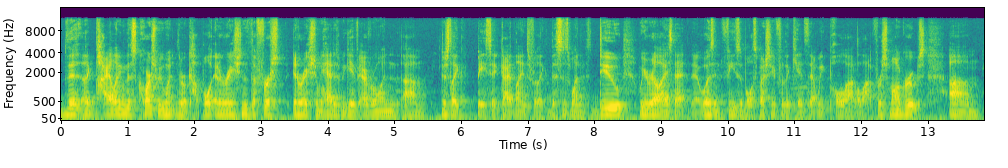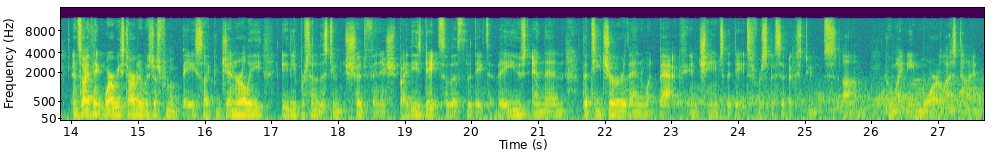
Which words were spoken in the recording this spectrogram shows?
this, like piloting this course, we went through a couple iterations. The first iteration we had is we gave everyone um, just like basic guidelines for like this is when it's due. We realized that it wasn't feasible, especially for the kids that we pull out a lot for small groups. Um, and so I think where we started was just from a base, like generally 80% of the students should finish by these dates. So that's the dates that they used. And then the teacher then went back and changed the dates for specific students um, who might need more or less time.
